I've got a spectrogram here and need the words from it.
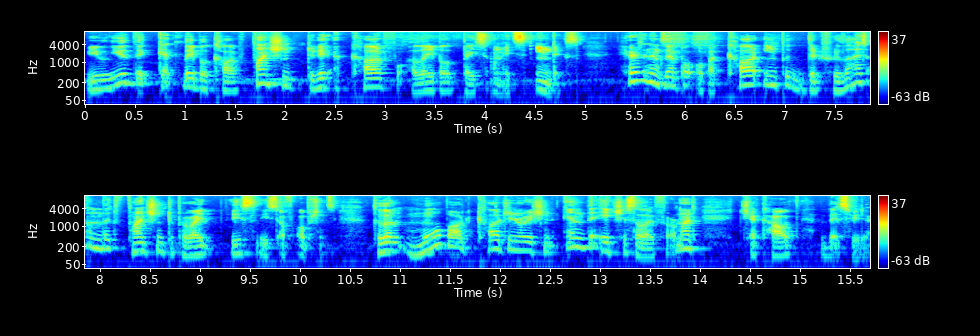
We will use the getLabelColor function to get a color for a label based on its index. Here's an example of a color input that relies on that function to provide this list of options. To learn more about color generation and the HSLA format, check out this video.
